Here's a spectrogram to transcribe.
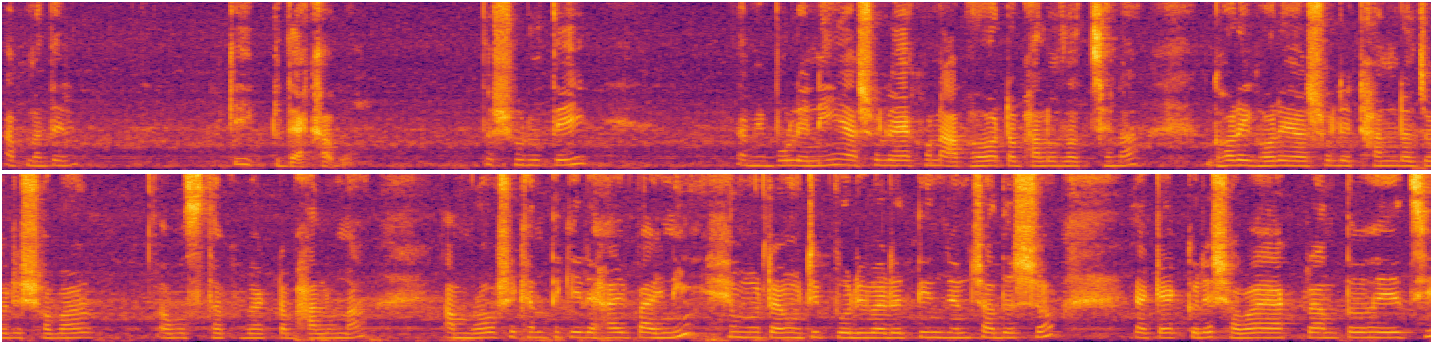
আপনাদেরকে একটু দেখাবো। তো শুরুতেই আমি বলে নিই, আসলে এখন আবহাওয়াটা ভালো যাচ্ছে না। ঘরে ঘরে আসলে ঠান্ডা জ্বরে সবার অবস্থা খুব একটা ভালো না। আমরাও সেখান থেকে রেহাই পাইনি। মোটামুটি পরিবারের তিনজন সদস্য, এক এক করে সবাই আক্রান্ত হয়েছি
